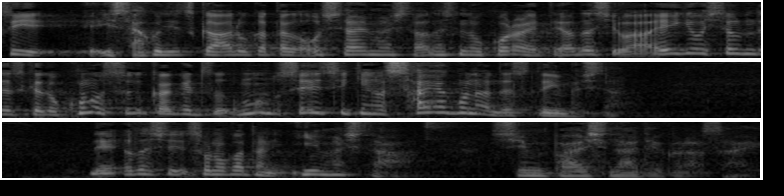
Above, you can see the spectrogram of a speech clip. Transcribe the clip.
つい一昨日かある方がおっしゃいました。私の来られて私は営業してるんですけどこの数ヶ月もう成績が最悪なんですと言いました。で私その方に言いました。心配しないでくださいって。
